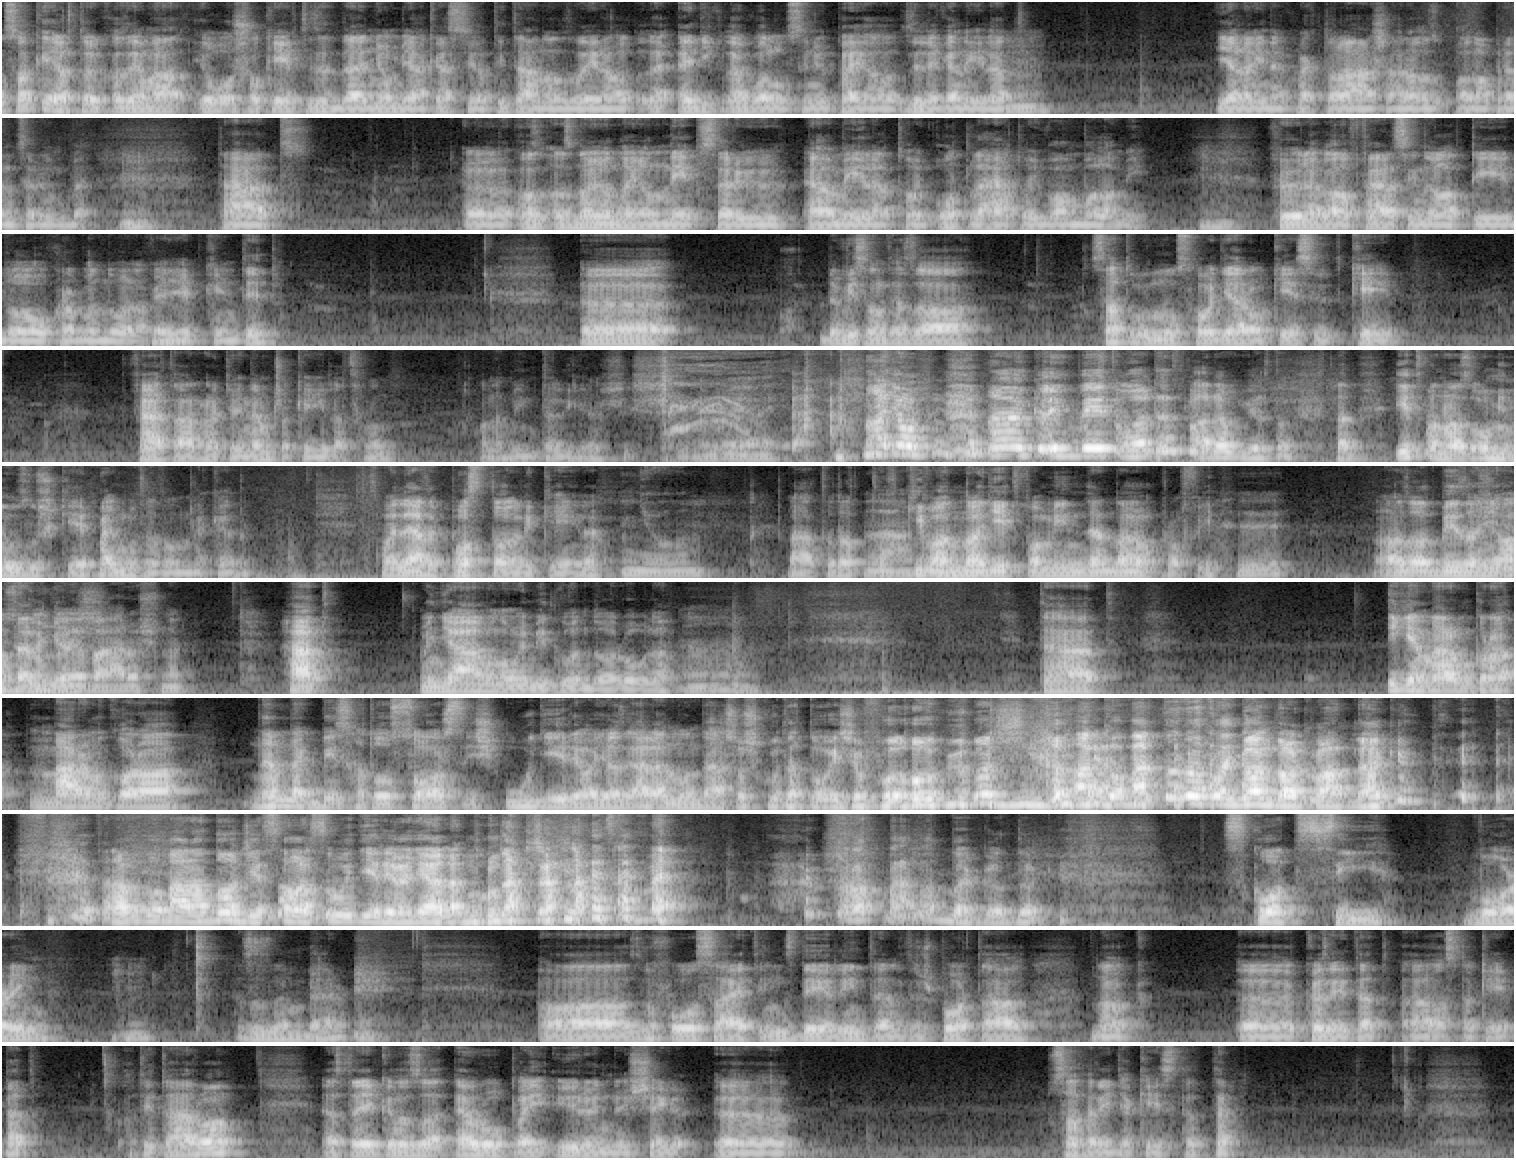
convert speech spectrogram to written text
a szakértők azért már jó sok évtizeddel nyomják ezt, hogy a Titán az azért a le- egyik legvalószínűbb hely az idegen élet Mhm. jeleinek megtalálására az, a naprendszerünkbe. Mhm. Tehát az, az nagyon-nagyon népszerű elmélet, hogy ott lehet, hogy van valami. Mhm. Főleg a felszín alatti dolgokra gondolnak egyébként itt. De viszont ez a Saturnus holdjáról készült kép feltárhatja, hogy nem csak élet van, hanem intelligens is. Nagyon, nagyon clickbait volt, ezt már nem bírtam. Tehát itt van az ominózus kép, megmutatom neked. Ezt majd lehet, hogy posztolni kéne. Jó van. Látod ott, ott ki van nagyítva minden, nagyon profi. Hű. Az ott bizony És azt gondolja a intelligens. városnak. Hát, mindjárt elmondom, hogy mit gondol róla. Ah, Tehát, igen, már amikor a, már amikor a nem megbízható source is úgy írja, hogy az ellenmondásos kutató és ufológus, akkor már tudod, hogy gondok vannak. Tehát amikor már a dodgy source úgy írja, hogy ellenmondásos lesz ebben, akkor ott már vannak gondok. Scott C. Waring, ez az ember, az UFO Sightings déli internetes portálnak ö, közé tett azt a képet a Titánról. Ezt egyébként az Európai űrügynökség szatellitja készítette.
